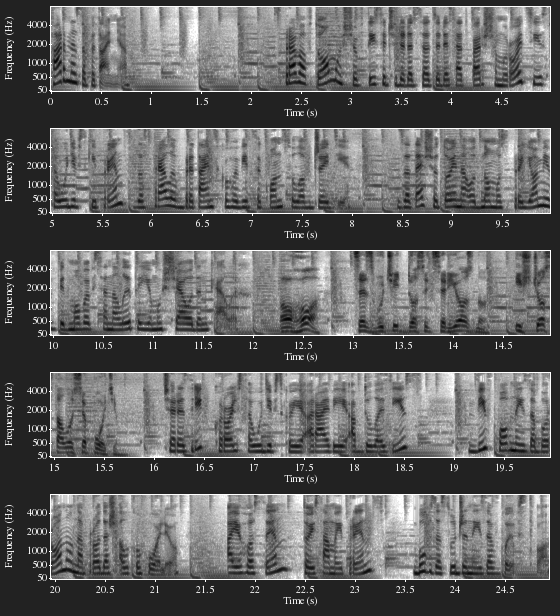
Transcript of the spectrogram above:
Гарне запитання. Справа в тому, що в 1951 році саудівський принц застрелив британського віце-консула в Джиді за те, що той на одному з прийомів відмовився налити йому ще один келих. Ого, це звучить досить серйозно. І що сталося потім? Через рік король Саудівської Аравії Абдулазіз ввів повний заборону на продаж алкоголю, а його син, той самий принц, був засуджений за вбивство.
